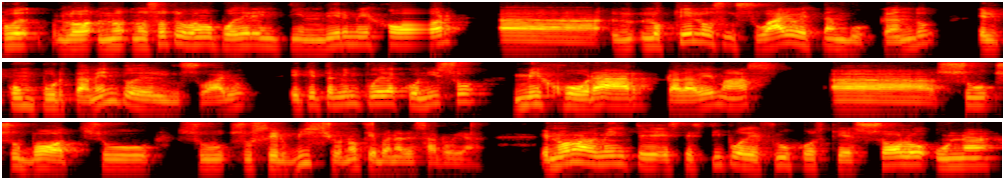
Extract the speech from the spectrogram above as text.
nosotros vamos a poder entender mejor ah, lo que los usuarios están buscando, el comportamiento del usuario, y que también pueda con eso mejorar cada vez más ah, su, su, bot, su, su, su servicio ¿no? que van a desarrollar. Y normalmente este tipo de flujos que es solo una,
